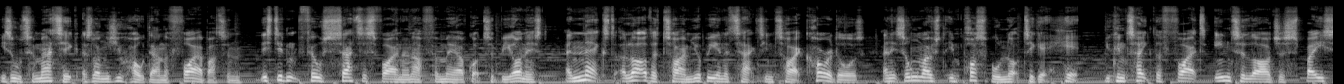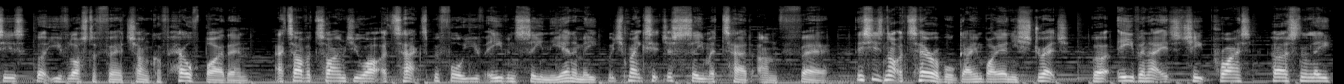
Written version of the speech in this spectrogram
is automatic as long as you hold down the fire button. This didn't feel satisfying enough for me, I've got to be honest. And next, a lot of the time you're being attacked in tight corridors, and it's almost impossible not to get hit. You can take the fight into larger spaces, but you've lost a fair chunk of health by then. At other times you are attacked before you've even seen the enemy, which makes it just seem a tad unfair. This is not a terrible game by any stretch, but even at its cheap price, personally,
